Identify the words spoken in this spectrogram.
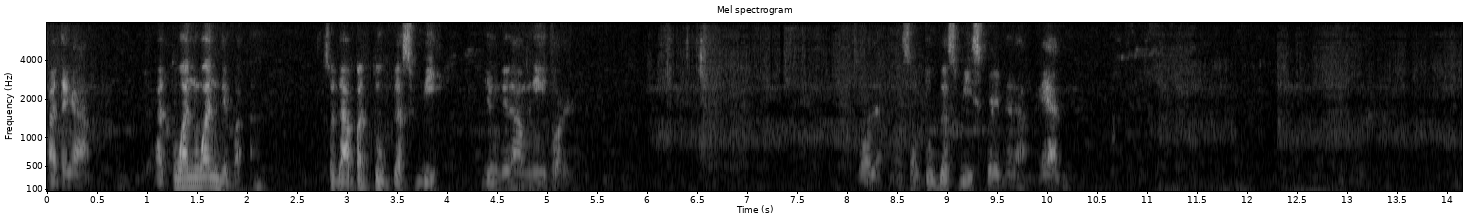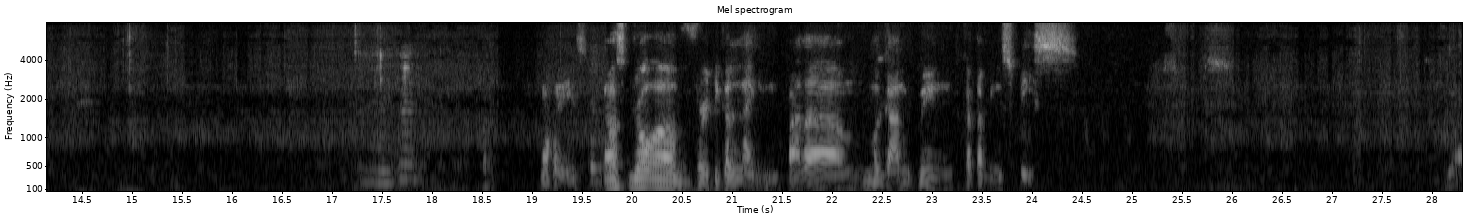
Ah, teka. At 1, 1, di ba? So, dapat 2 plus B yung denominator. So, wala. So, 2 plus B squared na lang. Ayan. Okay. Tapos, draw a vertical line para magamit mo yung katabing space. Yeah.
